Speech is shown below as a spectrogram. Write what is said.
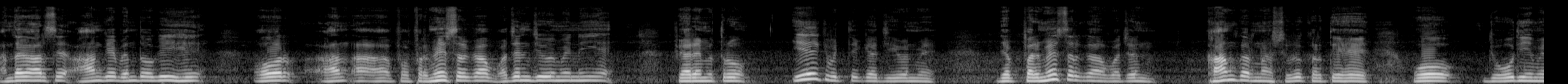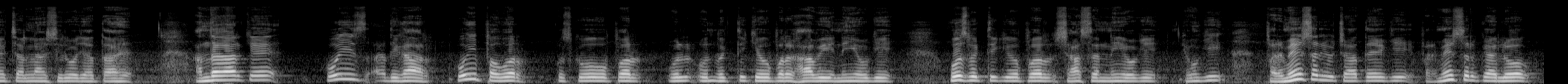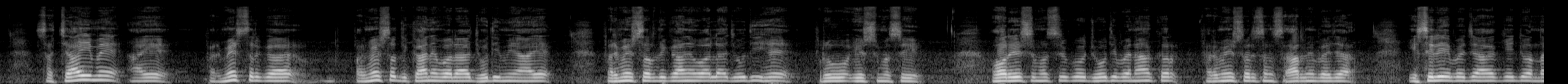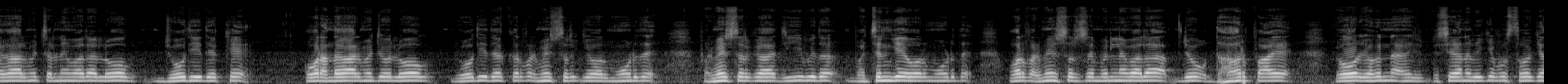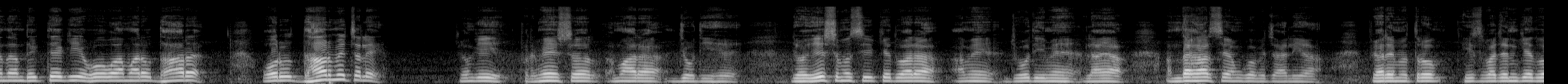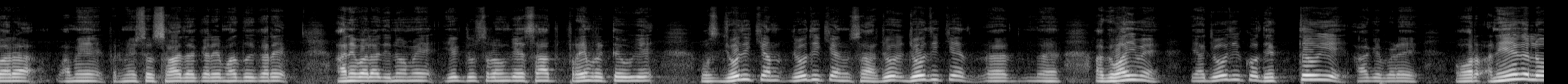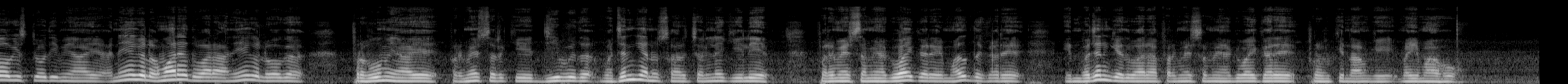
अंधकार से आँखें बंद हो गई है और परमेश्वर का वज़न जीवन में नहीं है। प्यारे मित्रों, एक व्यक्ति के जीवन में जब परमेश्वर का वचन काम करना शुरू करते हैं, वो ज्योति में चलना शुरू हो जाता है। अंधकार के कोई अधिकार, कोई पावर उसको ऊपर, उन व्यक्ति के ऊपर हावी नहीं होगी, उस व्यक्ति के ऊपर शासन नहीं होगी, क्योंकि परमेश्वर यू चाहते हैं कि परमेश्वर का लोग सच्चाई में आए, परमेश्वर का, परमेश्वर दिखाने वाला ज्योति में आए, परमेश्वर दिखाने वाला ज्योति है। प्रभु यीशु मसीह। और यीशु मसीह को ज्योति बनाकर परमेश्वर संसार में भेजा। इसलिए भेजा कि जो अंधकार में चलने वाला लोग ज्योति देखे और अंधकार में जो लोग ज्योति देख कर परमेश्वर की ओर मोड़ दे, परमेश्वर का जीवित वचन के ओर मोड़ दे और परमेश्वर से मिलने वाला जो उद्धार पाए। और यशिया नबी के पुस्तकों के अंदर हम देखते हैं कि हो वह हमारा उद्धार और उद्धार में चले। क्योंकि परमेश्वर हमारा ज्योति है, जो यीशु मसीह के द्वारा हमें ज्योति में लाया, अंधकार से हमको बचा लिया। प्यारे मित्रों, इस भजन के द्वारा हमें परमेश्वर सहायता करे, मदद करे। आने वाला दिनों में एक दूसरों के साथ प्रेम रखते हुए, उस ज्योति के ज्योति के अनुसार, जो ज्योति के अगुवाई में या ज्योति को देखते हुए आगे बढ़े। और अनेक लोग इस ज्योति में आए, अनेक लोग हमारे द्वारा अनेक लोग प्रभु में आए, परमेश्वर के जीवित वचन के अनुसार चलने के लिए परमेश्वर में अगुवाई करे, मदद करे, इन वचन के द्वारा परमेश्वर में अगुवाई करे, प्रभु के नाम की महिमा हो।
